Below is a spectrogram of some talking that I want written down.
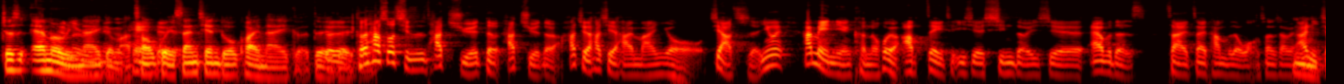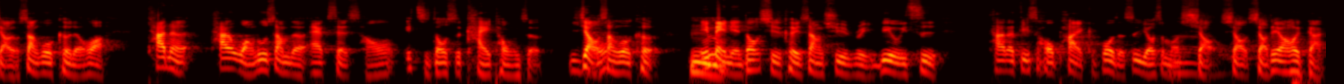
就是 Emory 那一个嘛，超贵三千多块那一个，对对。可是她说，其实她觉得，她觉得啦，她觉得她其实还蛮有价值的，因为她每年可能会有 update 一些新的一些 evidence 在在他们的网站上面。啊、你只要有上过课的话。他呢，他网络上的 access 好像一直都是开通着。你只要有上过课，哦嗯，你每年都其实可以上去 review 一次他的 disco pike，或者是有什么小、嗯、小小地方会改。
